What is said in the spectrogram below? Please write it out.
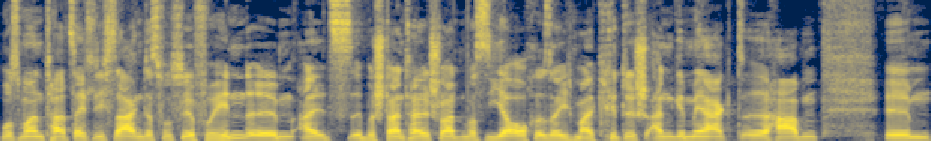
muss man tatsächlich sagen, das, was wir vorhin ähm, als Bestandteil standen, was Sie ja auch, äh, sage ich mal, kritisch angemerkt äh, haben, ähm,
